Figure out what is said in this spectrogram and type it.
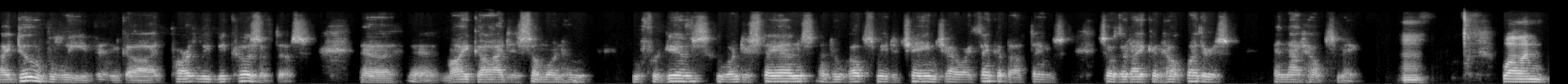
I do believe in God, partly because of this. Uh, uh, my God is someone who, who forgives, who understands, and who helps me to change how I think about things so that I can help others, and that helps me. Mm. Well, and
